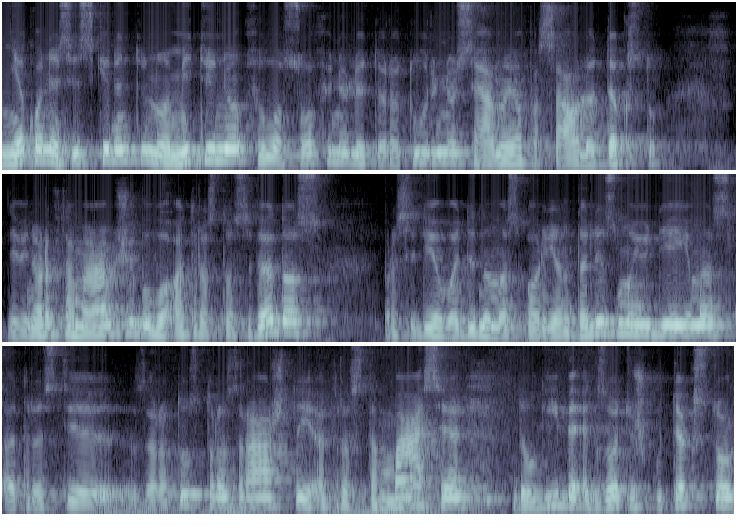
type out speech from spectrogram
nieko nesiskirianti nuo mitinių, filosofinių, literatūrinių senojo pasaulio tekstų. XIX amžiuje buvo atrastos vedos, prasidėjo vadinamas orientalizmo judėjimas, atrasti Zaratustros raštai, atrasta masė, daugybė egzotiškų tekstų,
